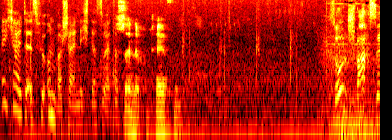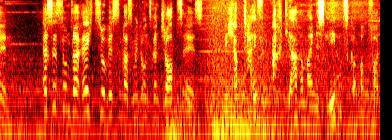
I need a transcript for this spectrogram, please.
Ich halte es für unwahrscheinlich, dass so etwas... Das einer wird helfen. So ein Schwachsinn. Es ist unser Recht zu wissen, was mit unseren Jobs ist. Ich habe Typhon acht Jahre meines Lebens geopfert.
